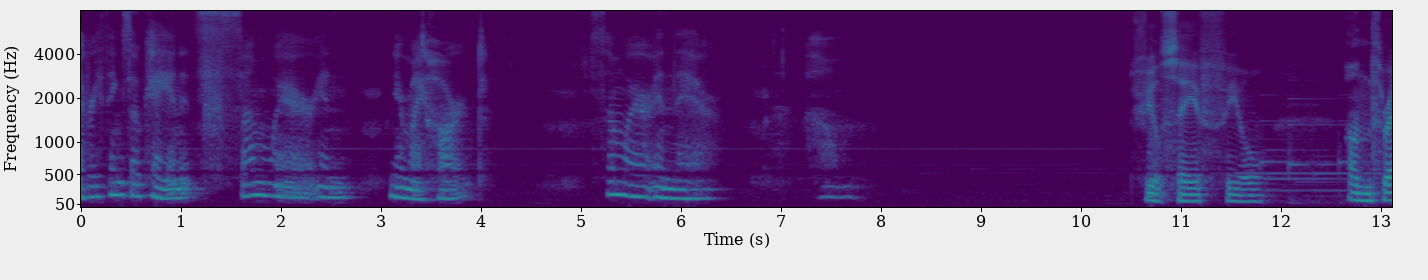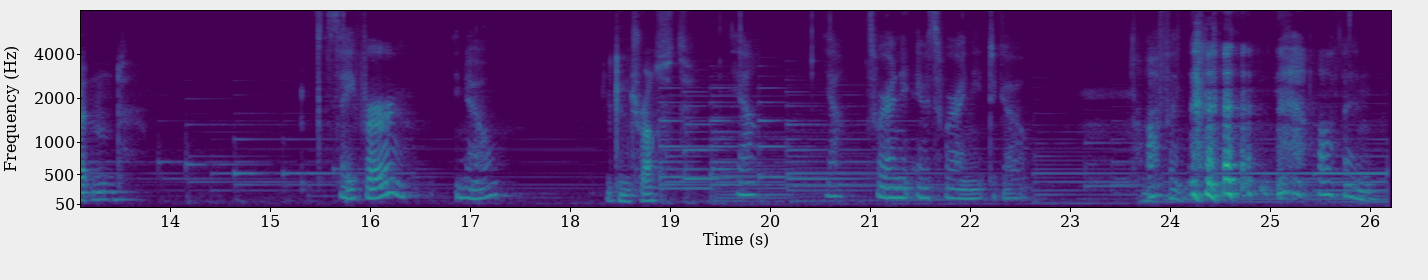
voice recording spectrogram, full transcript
Everything's okay and it's somewhere in near my heart. Somewhere in there. Um, feel safe, feel unthreatened. Safer, you know. You can trust. Yeah. Yeah. It's where I need, it's where I need to go. Hmm. Often. Often.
